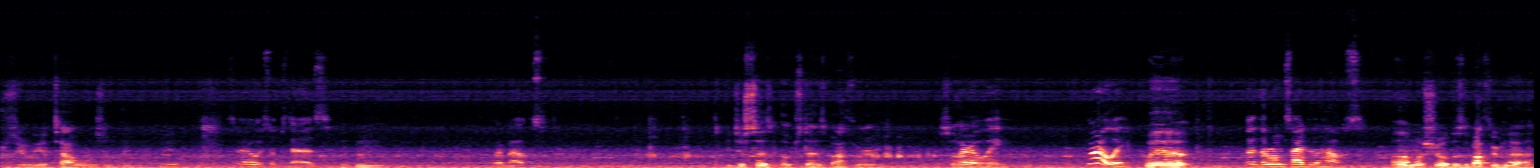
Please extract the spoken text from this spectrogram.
presumably a towel or something. Yeah. So it's upstairs. hmm Whereabouts? It just says upstairs bathroom. So Where are we? Where are we? We're At the wrong side of the house. uh, I'm not sure. There's the bathroom there.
